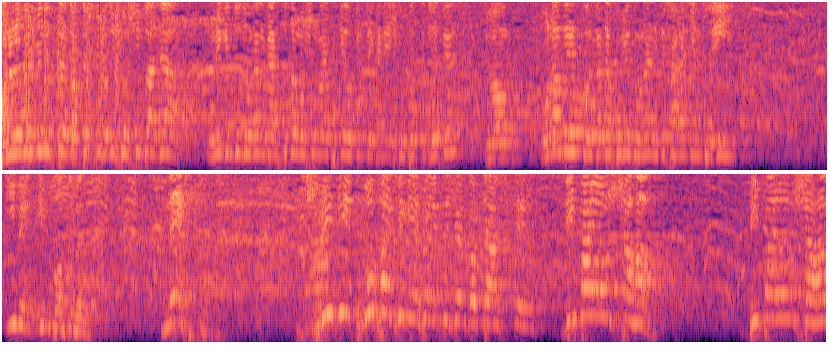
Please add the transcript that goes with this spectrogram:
Honourable minister doctor Shrimati Shashi Panja উনি কিন্তু ওনার ব্যস্ততম সময় থেকেও কিন্তু এখানে এসে উপস্থিত হয়েছেন। এবং ওনাদের কলকাতা পুলিশ ওনাদেরকে ছাড়া কিন্তু এই ইভেন্ট ইম্পসিবল নেক্সট সৃজিৎ মুখার্জিকে ফেলিব্রেশন করতে আসছেন দীপায়ন সাহা। দীপায়ন সাহা,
